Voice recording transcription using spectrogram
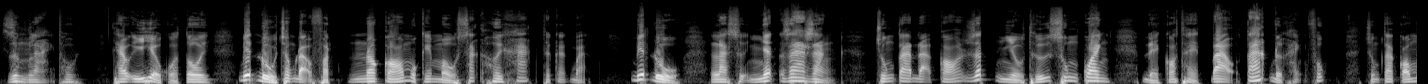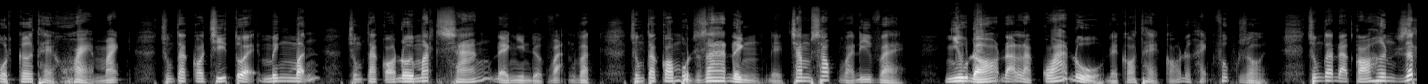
dừng lại thôi. Theo ý hiểu của tôi, biết đủ trong đạo Phật nó có một cái màu sắc hơi khác thưa các bạn. Biết đủ là sự nhận ra rằng chúng ta đã có rất nhiều thứ xung quanh để có thể tạo tác được hạnh phúc. Chúng ta có một cơ thể khỏe mạnh chúng ta có trí tuệ minh mẫn chúng ta có đôi mắt sáng để nhìn được vạn vật chúng ta có một gia đình để chăm sóc và đi về nhiêu đó đã là quá đủ để có thể có được hạnh phúc rồi chúng ta đã có hơn rất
